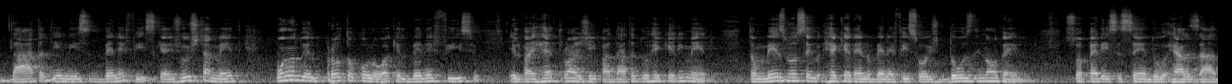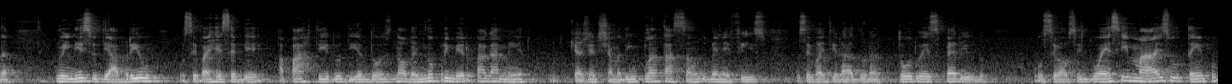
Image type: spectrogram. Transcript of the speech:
data de início de benefício, que é justamente quando ele protocolou aquele benefício, ele vai retroagir para a data do requerimento. Então, mesmo você requerendo o benefício hoje, 12 de novembro, sua perícia sendo realizada no início de abril, você vai receber a partir do dia 12 de novembro. No primeiro pagamento, que a gente chama de implantação do benefício, você vai tirar durante todo esse período o seu auxílio doença e mais o tempo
